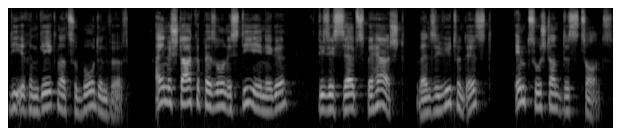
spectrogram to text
die ihren Gegner zu Boden wirft. Eine starke Person ist diejenige, die sich selbst beherrscht, wenn sie wütend ist, im Zustand des Zorns.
